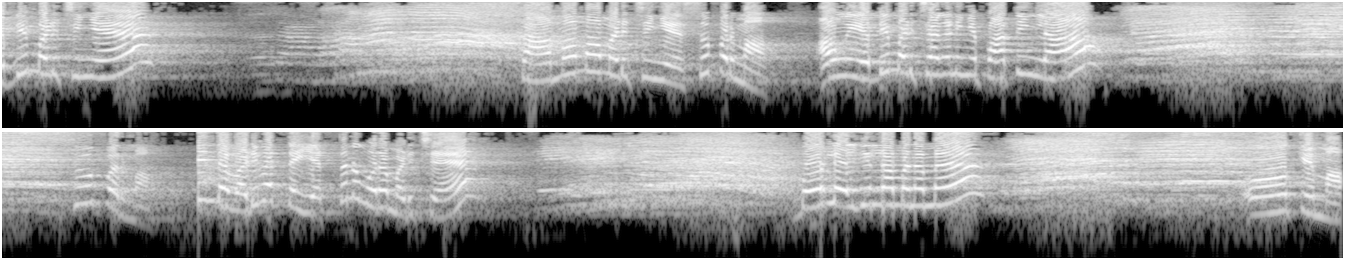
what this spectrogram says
எப்படி மடிச்சீங்க? சமமா. மடிச்சீங்க. சூப்பர்மா அவங்க எப்படி படிச்சாங்க நீங்க பாத்தீங்களா? சூப்பர்மா. இந்த வடிவத்தை எத்தனை முறை மடிச்சேன்? போர்டில் எழுதிடலாமா நம்ம? ஓகேம்மா.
